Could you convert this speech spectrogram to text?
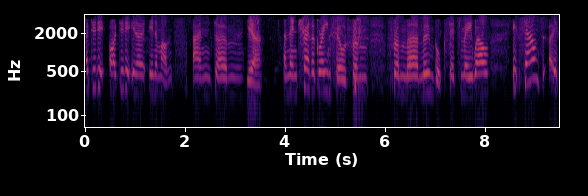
I did it. I did it in a in a month, and um, yeah, and then Trevor Greenfield from from uh, Moonbook said to me, "Well, it sounds it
